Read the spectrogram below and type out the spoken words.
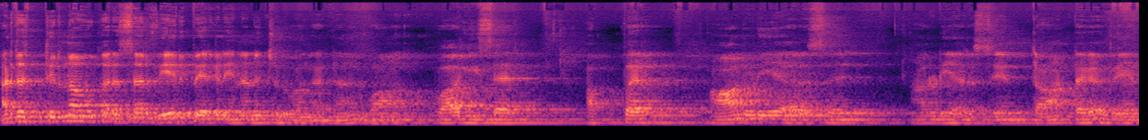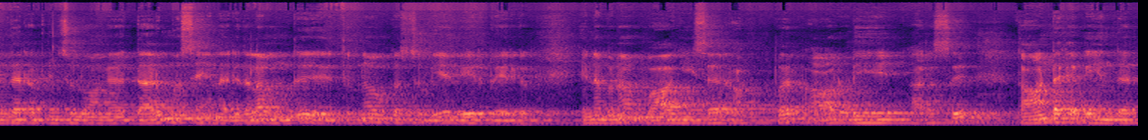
அடுத்தது திருநாவுக்கரசர் வேறு பெயர்கள் என்னென்னு சொல்லுவாங்க வா வாகிசர் அப்பர் ஆளுடைய அரசு ஆளுடைய அரசு தாண்டக வேந்தர் அப்படின்னு சொல்லுவாங்க. தர்மசேனர் இதெல்லாம் வந்து திருநாவுக்கரசுடைய வேறு பெயர்கள். என்ன பண்ணால் வாகீசர் அப்பர் ஆளுடைய அரசு தாண்டக வேந்தர்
